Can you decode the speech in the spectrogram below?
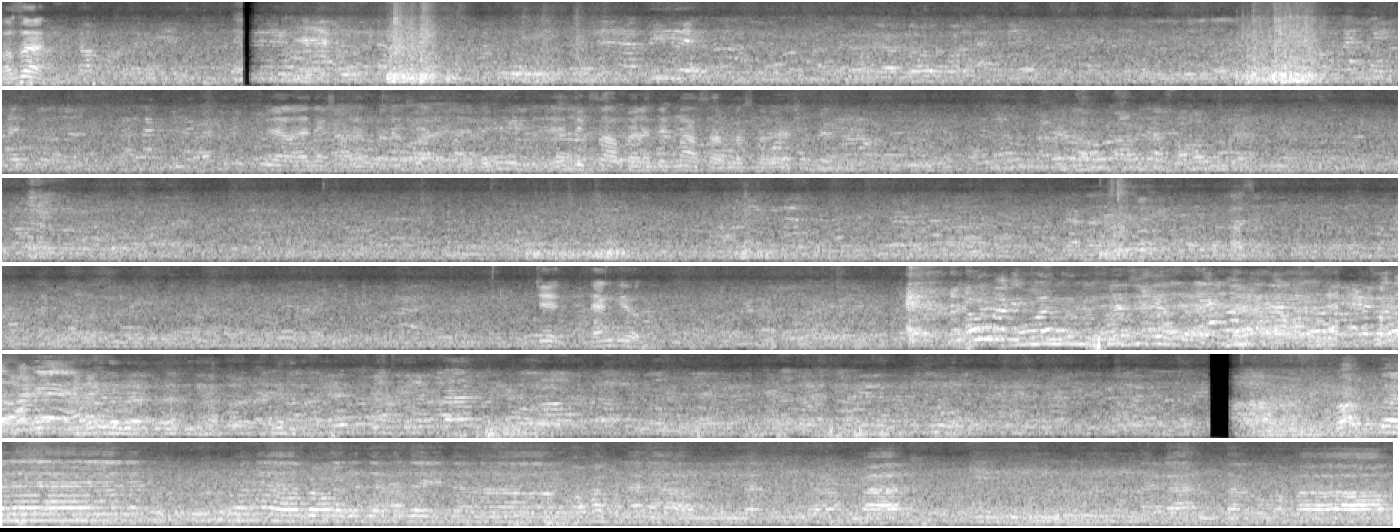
Masa? Yang sekarang berapa? Ini sampai nanti nasar lah sebenarnya. জি thank you ربنا لا تزغ قلوبنا بعد إذ هديتنا وهب لنا من لدنك رحمة إنك أنت الوهاب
